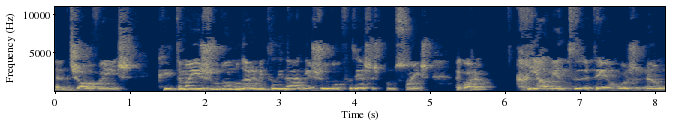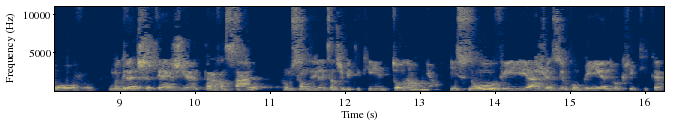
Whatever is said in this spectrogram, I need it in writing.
eh, de jovens, que também ajudam a mudar a mentalidade e ajudam a fazer estas promoções. Agora, realmente até hoje não houve uma grande estratégia para avançar a promoção de direitos LGBTQI de toda a União. Isso não houve e às vezes eu compreendo a crítica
